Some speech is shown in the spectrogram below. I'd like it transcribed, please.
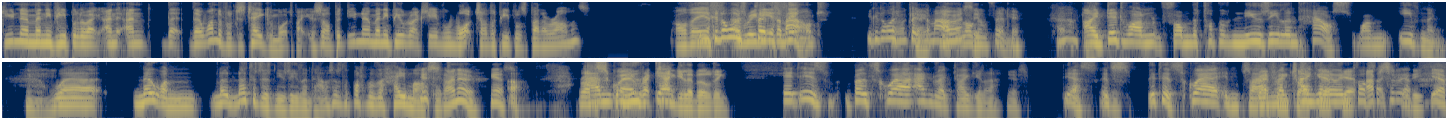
do you know many people who and and they're, they're wonderful to take and watch back yourself? But do you know many people who actually even watch other people's panoramas? Are they? You a can always really print them thing? out. You can always Oh, print them Oh, out, I long and thin. Okay. Oh, I did one from the top of New Zealand House one evening, mhm. where no one no, notices New Zealand House. It's the bottom of the Haymarket. Yes, I know. Yes, Ah. rather And square you get- rectangular building. It is both square and rectangular. Yes. Yes, it's it is square in Square plan, top, rectangular in yeah, cross section. absolutely. Yeah,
